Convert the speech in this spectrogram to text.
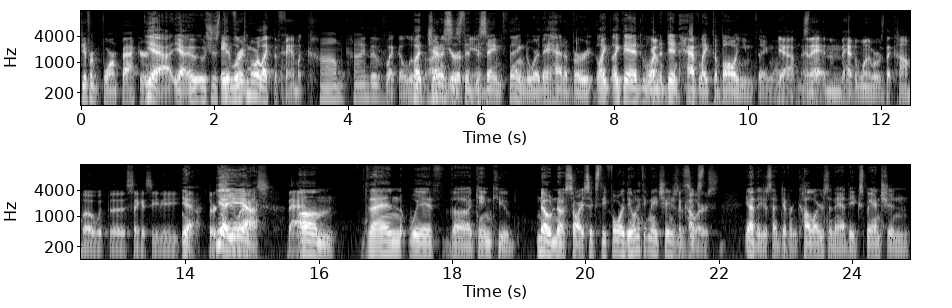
different form factor. Yeah, yeah. It was just It different. looked more like the Famicom, kind of like a little. But Genesis did the same thing to where they had a ver like like they had the one Yep. that didn't have like the volume thing. On Yeah, it and, they, and then they had the one where it was the combo with the Sega CD. Yeah. Yeah, yeah, yeah. That. Um, then with the GameCube, no, no, sorry, 64. The only thing they changed the six- colors. yeah, they just had different colors and they had the expansion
